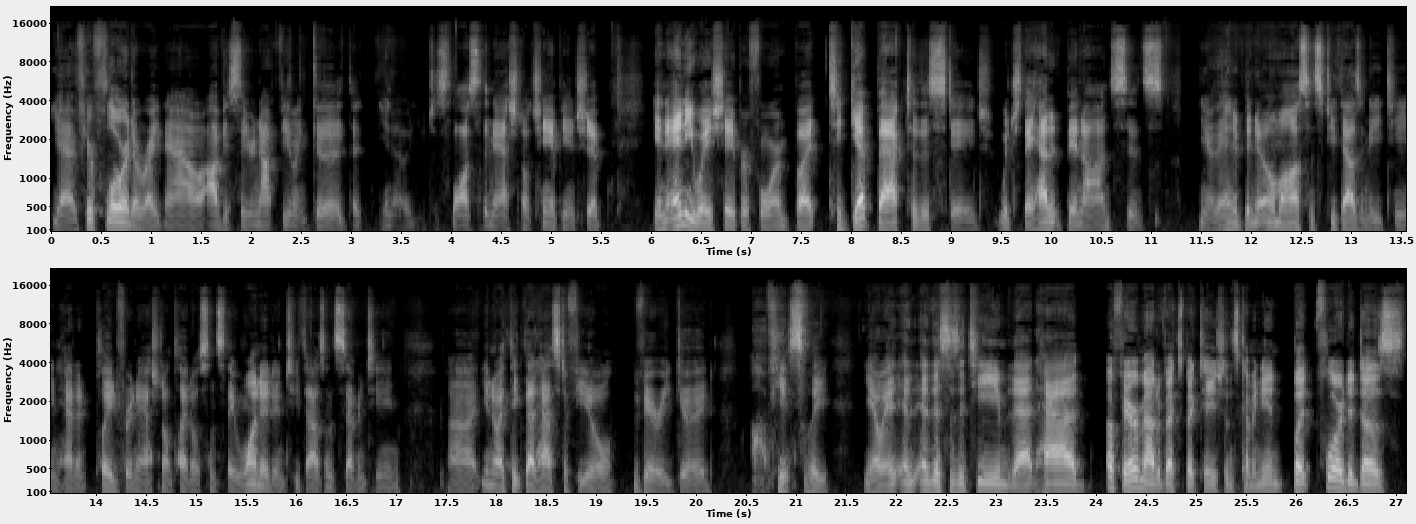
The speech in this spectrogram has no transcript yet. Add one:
yeah, if you're Florida right now, obviously you're not feeling good that you know you just lost the national championship in any way, shape, or form. But to get back to this stage, which they hadn't been on since you know they hadn't been to Omaha since 2018, hadn't played for a national title since they won it in 2017. Uh, you know, I think that has to feel very good obviously, you know, and, and this is a team that had a fair amount of expectations coming in, but Florida does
